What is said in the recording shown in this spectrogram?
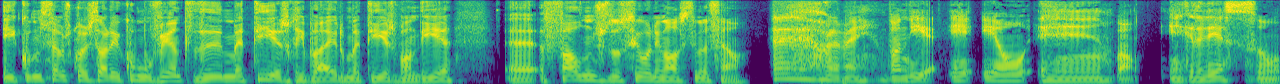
E começamos com a história comovente de Matias Ribeiro. Matias, bom dia. Uh, Fale-nos do seu animal de estimação. Ah, ora bem, bom dia. Eu, eh, bom, agradeço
